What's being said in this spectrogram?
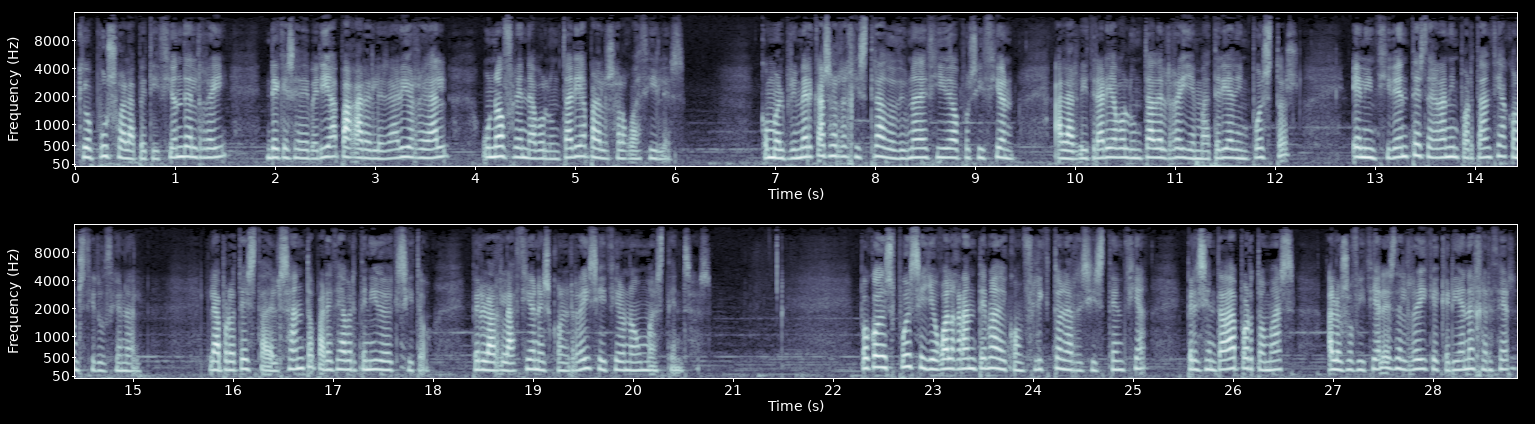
que opuso a la petición del rey de que se debería pagar el erario real una ofrenda voluntaria para los alguaciles. Como el primer caso registrado de una decidida oposición a la arbitraria voluntad del rey en materia de impuestos, el incidente es de gran importancia constitucional. La protesta del santo parece haber tenido éxito, pero las relaciones con el rey se hicieron aún más tensas. Poco después se llegó al gran tema de conflicto en la resistencia presentada por Tomás a los oficiales del rey que querían ejercer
